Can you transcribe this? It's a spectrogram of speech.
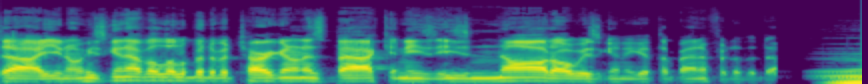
uh, you know he's going to have a little bit of a target on his back, and he's he's not always going to get the benefit of the doubt.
